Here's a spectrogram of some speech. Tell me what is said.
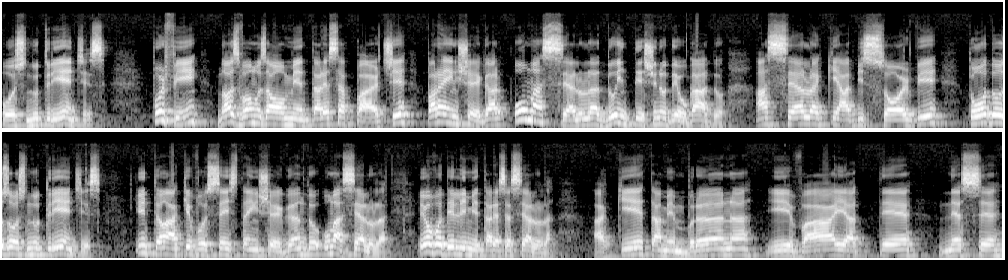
os nutrientes. Por fim, nós vamos aumentar essa parte para enxergar uma célula do intestino delgado, a célula que absorve todos os nutrientes. Então, aqui você está enxergando uma célula. Eu vou delimitar essa célula. Aqui está a membrana e vai até nesse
